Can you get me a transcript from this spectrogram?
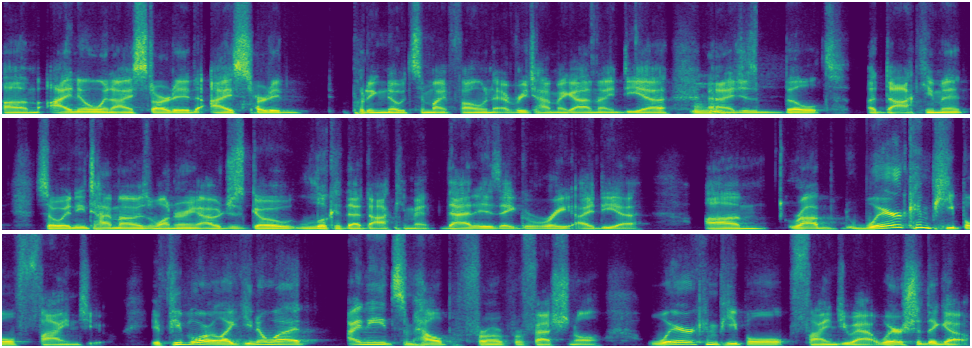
Um, I know when I started, I started putting notes in my phone every time I got an idea mm-hmm. and I just built a document. So anytime I was wondering, I would just go look at that document. That is a great idea. Um, Rob, where can people find you? If people are like, you know what, I need some help from a professional, where can people find you at? Where should they go?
